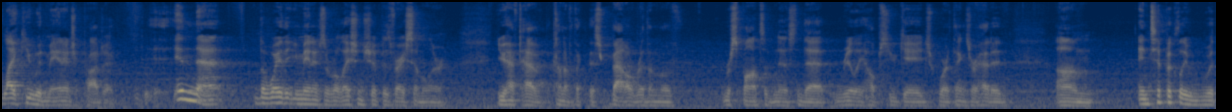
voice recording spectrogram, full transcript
like you would manage a project. In that, the way that you manage the relationship is very similar. You have to have kind of like this battle rhythm of responsiveness that really helps you gauge where things are headed. Um, and typically, with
